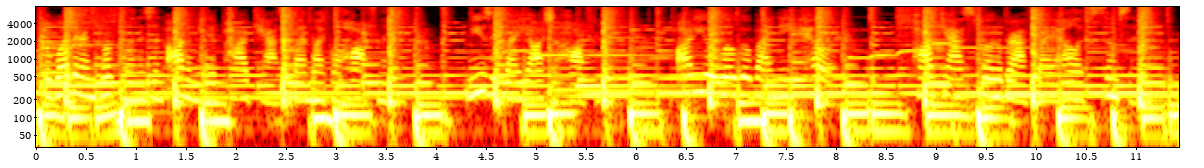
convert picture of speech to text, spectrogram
The Weather in Brooklyn is an automated podcast by Michael Hoffman. Music by Jascha Hoffman. Audio logo by Nate Heller. Podcast photograph by Alex Simpson.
